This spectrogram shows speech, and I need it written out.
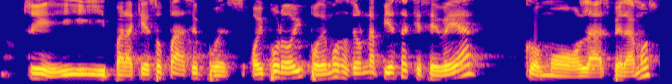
¿no? Sí, y para que eso pase, pues hoy por hoy podemos hacer una pieza que se vea como la esperamos,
